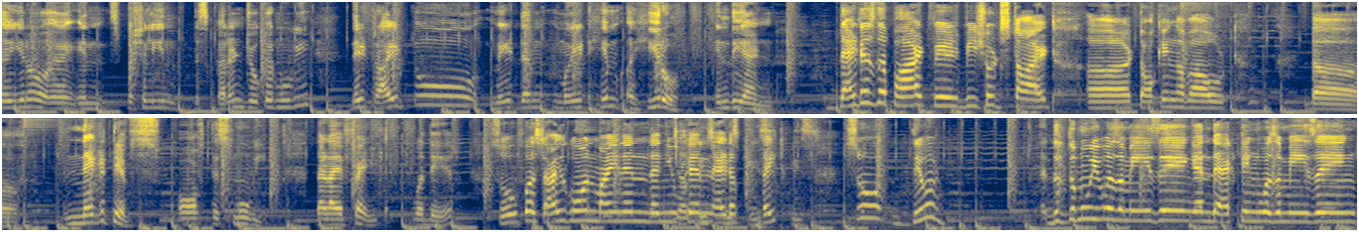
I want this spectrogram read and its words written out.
uh, you know uh, in especially in this current joker movie they tried to made them made him a hero in the end That is the part where we should start uh, talking about the negatives of this movie that I felt were there. So first I'll go on mine and then you Yeah, can please, add please, up, please, right? please. So they were. The, the movie was amazing and the acting was amazing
